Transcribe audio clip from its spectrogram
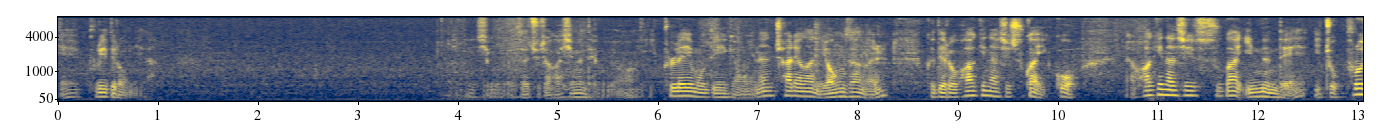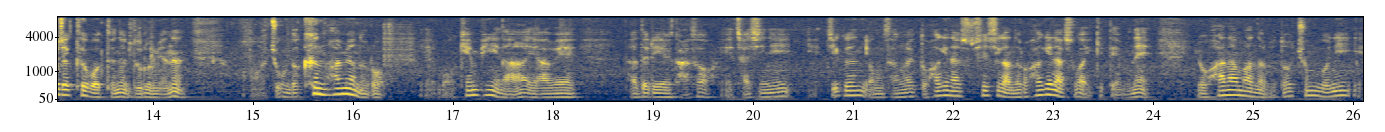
이렇게 이렇게 불이 들어옵니다. 이런 식으로 해서 조작하시면 되고요. 이 플레이 모드의 경우에는 촬영한 영상을 그대로 확인하실 수가 있고 예, 확인하실 수가 있는데 이쪽 프로젝트 버튼을 누르면은 어, 조금 더 큰 화면으로 예, 뭐 캠핑이나 야외 나들이에 가서 예, 자신이 예, 찍은 영상을 또 확인할 수 실시간으로 확인할 수가 있기 때문에 요 하나만으로도 충분히 예,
